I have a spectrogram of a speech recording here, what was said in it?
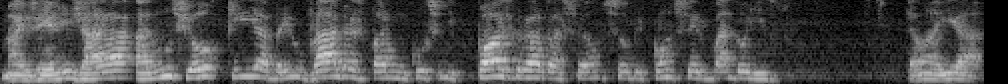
Mas ele já anunciou que abriu vagas para um curso de pós-graduação sobre conservadorismo. Então aí a,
